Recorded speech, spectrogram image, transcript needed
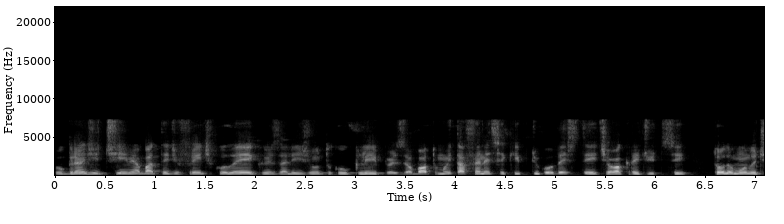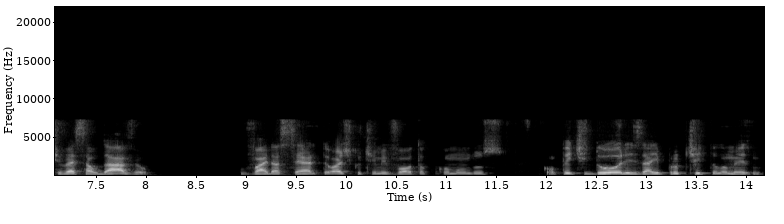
o grande time a bater de frente com o Lakers ali junto com o Clippers. Eu boto muita fé nessa equipe de Golden State. Eu acredito se todo mundo tiver saudável, vai dar certo. Eu acho que o time volta como um dos competidores aí para o título mesmo.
